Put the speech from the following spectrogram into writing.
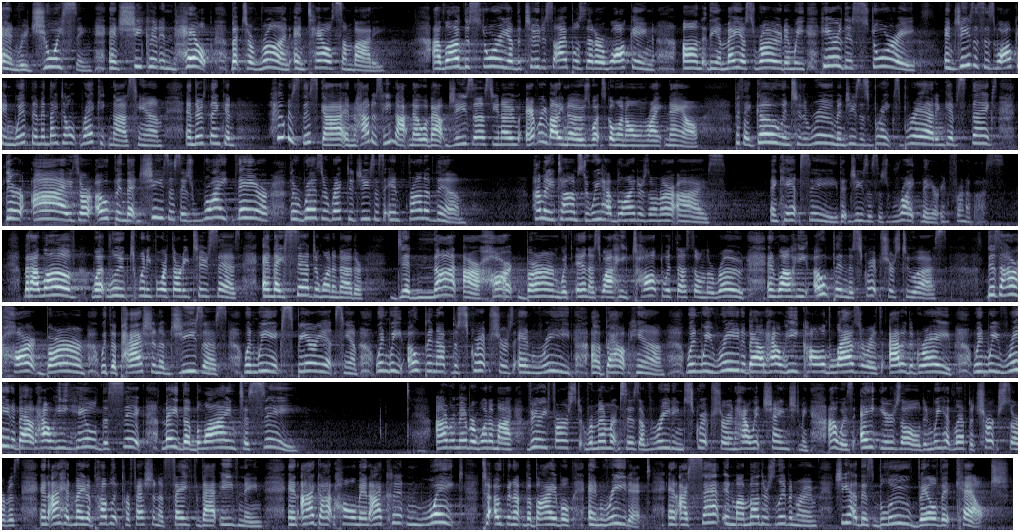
and rejoicing. And she couldn't help but to run and tell somebody. I love the story of the two disciples that are walking on the Emmaus Road, and we hear this story. And Jesus is walking with them, and they don't recognize him. And they're thinking, who is this guy and how does he not know about Jesus? You know, everybody knows what's going on right now. But they go into the room and Jesus breaks bread and gives thanks. Their eyes are open that Jesus is right there, the resurrected Jesus in front of them. How many times do we have blinders on our eyes and can't see that Jesus is right there in front of us? But I love what Luke 24 32 says. And they said to one another, Did not our heart burn within us while he talked with us on the road and while he opened the scriptures to us? Does our heart burn with the passion of Jesus when we experience Him, when we open up the scriptures and read about Him, when we read about how He called Lazarus out of the grave, when we read about how He healed the sick, made the blind to see? I remember one of my very first remembrances of reading scripture and how it changed me. I was eight years old and we had left a church service and I had made a public profession of faith that evening. And I got home and I couldn't wait to open up the Bible and read it. And I sat in my mother's living room. She had this blue velvet couch.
